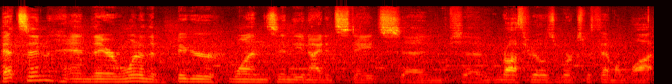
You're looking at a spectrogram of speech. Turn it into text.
Betson, and they're one of the bigger ones in the United States, and uh, Raw Thrills works with them a lot.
